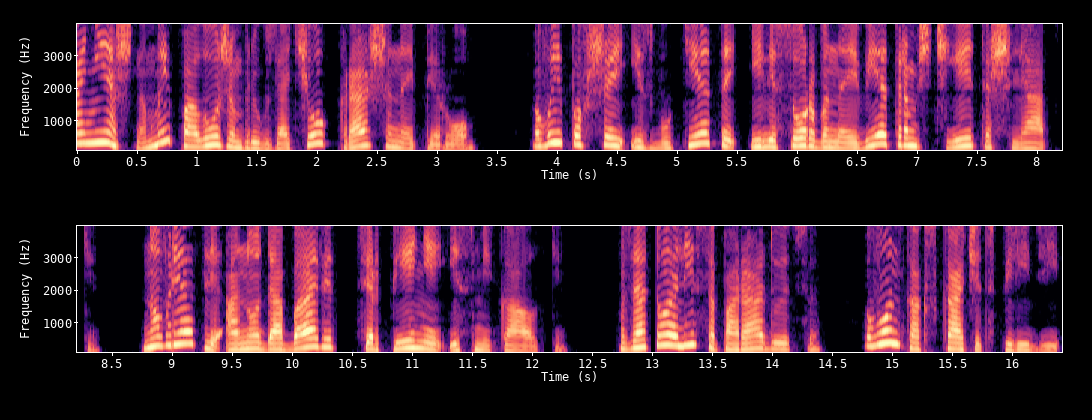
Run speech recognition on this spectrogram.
Конечно, мы положим в рюкзачок крашеное перо, выпавшее из букета или сорванное ветром с чьей-то шляпки. Но вряд ли оно добавит терпения и смекалки. Зато Алиса порадуется. Вон как скачет впереди,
